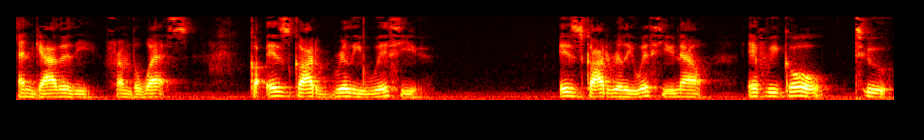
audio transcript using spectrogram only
and gather thee from the west. Is God really with you? Is God really with you? Now, if we go to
